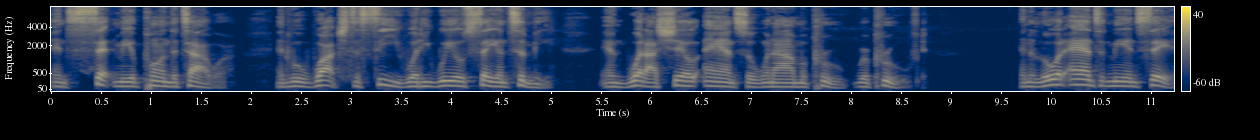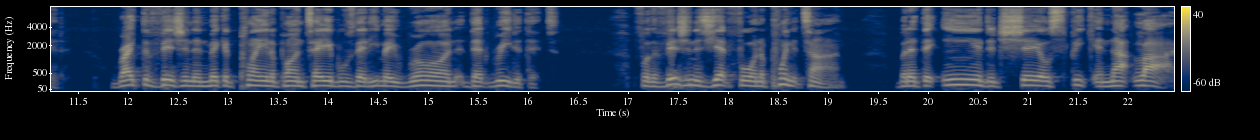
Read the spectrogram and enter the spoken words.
and set me upon the tower, and will watch to see what he will say unto me, and what I shall answer when I am approved, reproved. And the Lord answered me and said, Write the vision and make it plain upon tables that he may run that readeth it. For the vision is yet for an appointed time, but at the end it shall speak and not lie.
